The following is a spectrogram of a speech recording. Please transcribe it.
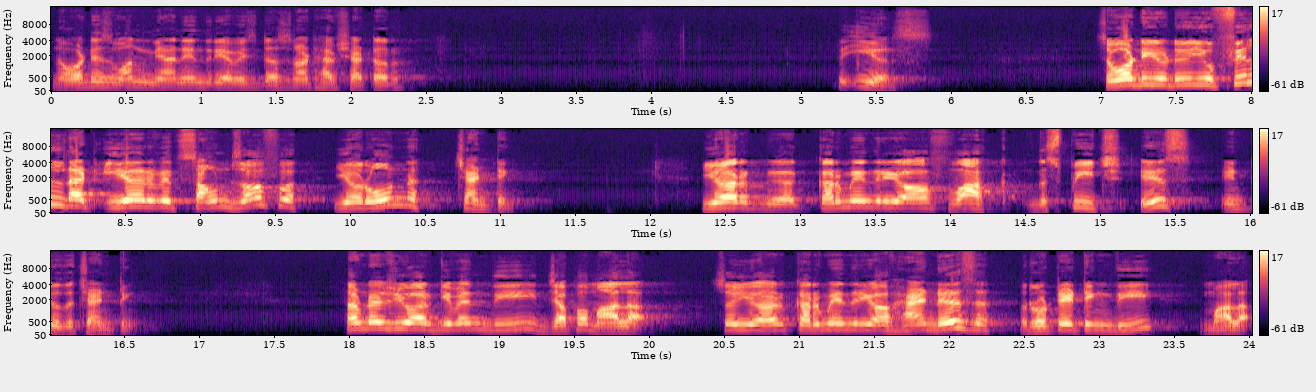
Now, what is one jnanendriya which does not have shutter? The ears. So, what do you do? You fill that ear with sounds of your own chanting. Your uh, karmendriya of vak, the speech, is into the chanting. Sometimes you are given the japa mala. So, your karmendriya of hand is rotating the mala,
